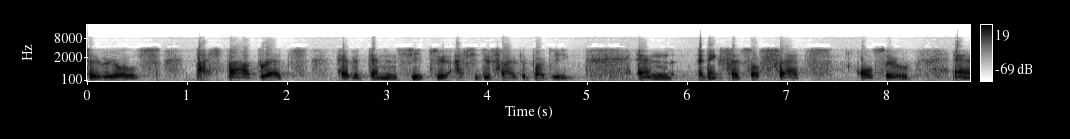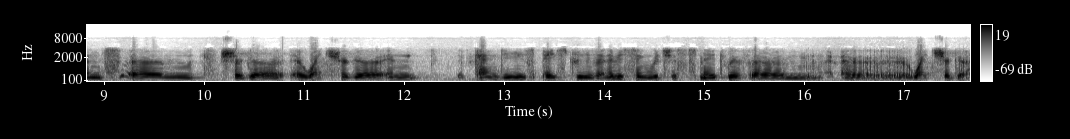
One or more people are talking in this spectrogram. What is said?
cereals, pasta, bread, have a tendency to acidify the body, and an excess of fat also, and um, sugar, uh, white sugar, and candies, pastries, and everything which is made with um, uh, white sugar.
